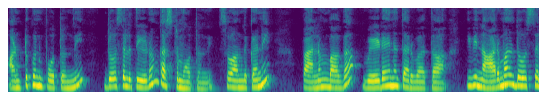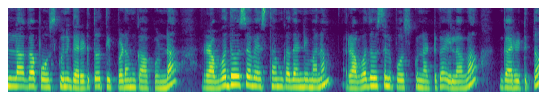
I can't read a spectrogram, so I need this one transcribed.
అంటుకుని పోతుంది. దోశలు తీయడం కష్టమవుతుంది. సో అందుకని పానం బాగా వేడైన తర్వాత ఇవి నార్మల్ దోశల్లాగా పోసుకుని గరిటతో తిప్పడం కాకుండా రవ్వ దోశ వేస్తాం కదండి మనం. రవ్వ దోశలు పోసుకున్నట్టుగా ఇలాగా గరిటతో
